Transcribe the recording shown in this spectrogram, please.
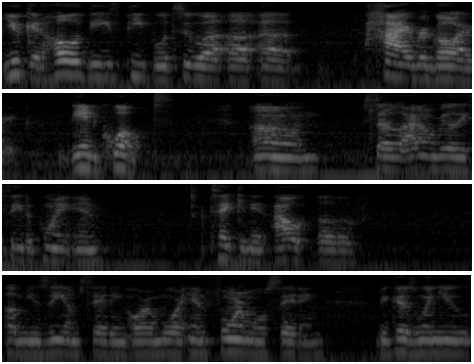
you could hold these people to a, a, a high regard. End quotes. Um, so I don't really see the point in taking it out of a museum setting or a more informal setting because when you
